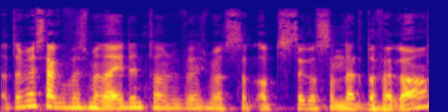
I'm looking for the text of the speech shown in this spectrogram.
Natomiast jak wezmę na jeden, to on weźmie od, od tego standardowego.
